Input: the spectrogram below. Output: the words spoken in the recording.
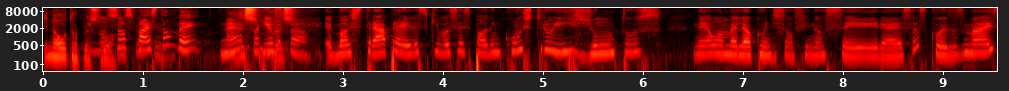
e na outra E pessoa. nos seus pais também, né? Isso, questão. É mostrar para eles que vocês podem construir juntos, né, uma melhor condição financeira, essas coisas, mas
